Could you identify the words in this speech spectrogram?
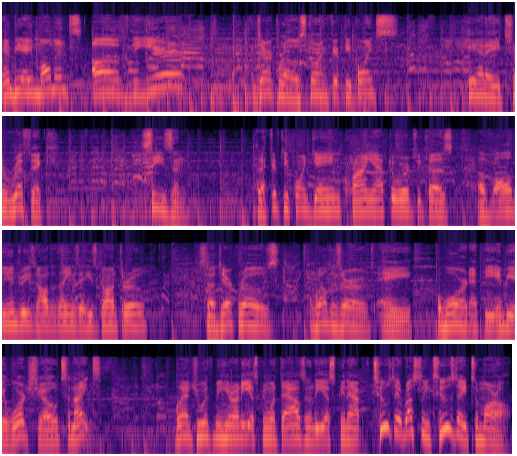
NBA moment of the year. Derrick Rose scoring 50 points. He had a terrific season. Had a 50 point game, crying afterwards because of all the injuries and all the things that he's gone through. So Derrick Rose, well deserved a award at the NBA Awards show tonight. Glad you're with me here on ESPN 1000 and the ESPN app. Tuesday Wrestling Tuesday tomorrow.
